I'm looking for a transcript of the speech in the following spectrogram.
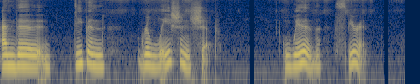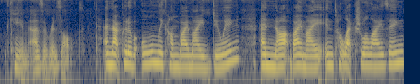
and the deepened relationship with spirit came as a result. And that could have only come by my doing and not by my intellectualizing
